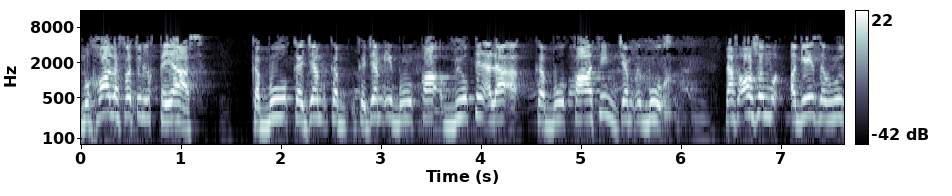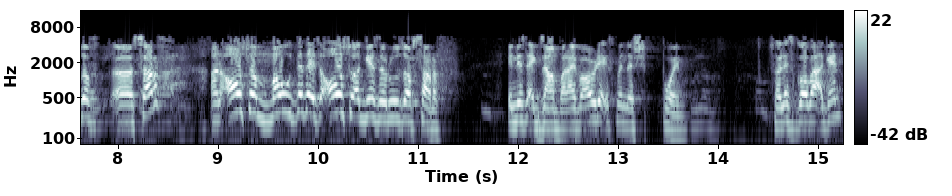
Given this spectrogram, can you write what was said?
مخالفة القياس كبو كجم كجمع بوقا بوق على كبوقات جمع بوق that's also against the rules of uh, and also mawdada is also against the rules of sarf in this example. I've already explained the poem. So let's go back again.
